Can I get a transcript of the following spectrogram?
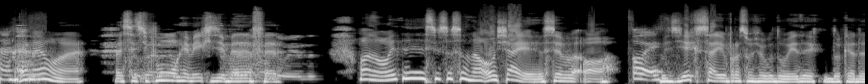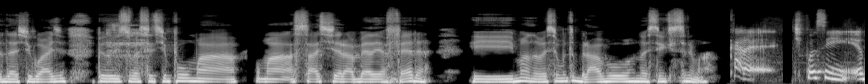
É mesmo, é. Vai ser tipo um remake de Bela a Fera. Mano, o Eda é sensacional. Ô, Chay, você ó. Oi. O dia que sair o próximo jogo do Eda, do que é The Dash Guardian, pelo isso vai ser tipo uma, uma sátira Bela e a Fera. E, mano, vai ser muito brabo, nós temos que streamar. Cara, tipo assim, eu,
